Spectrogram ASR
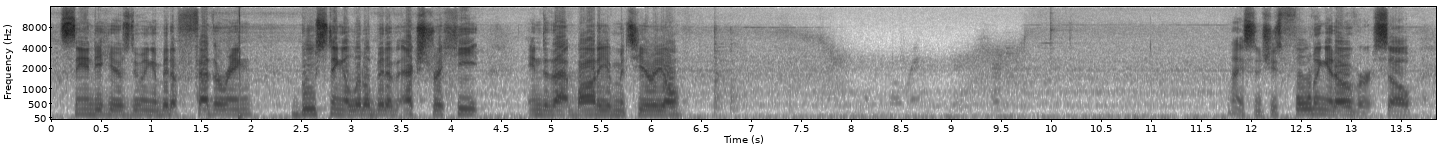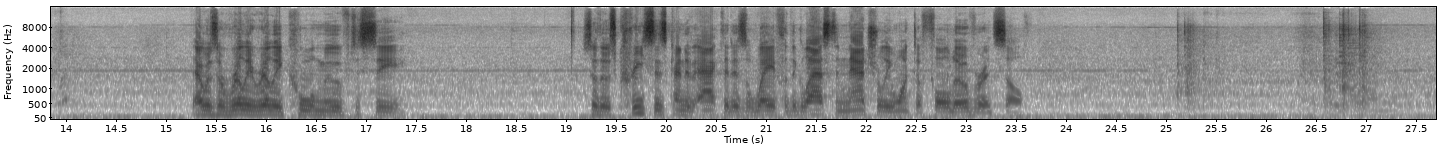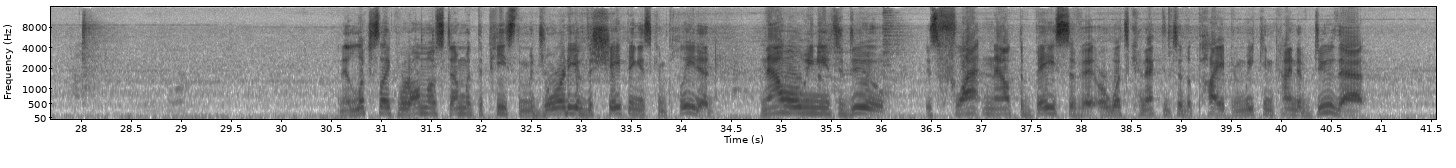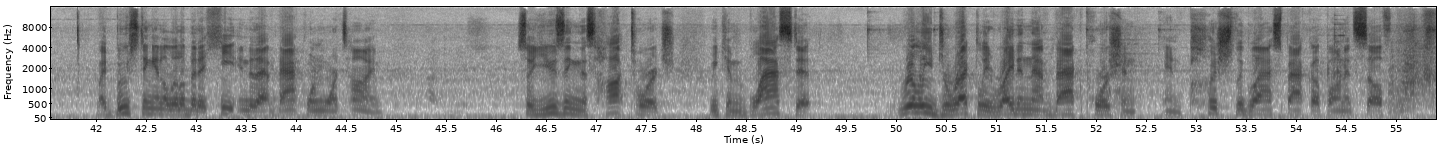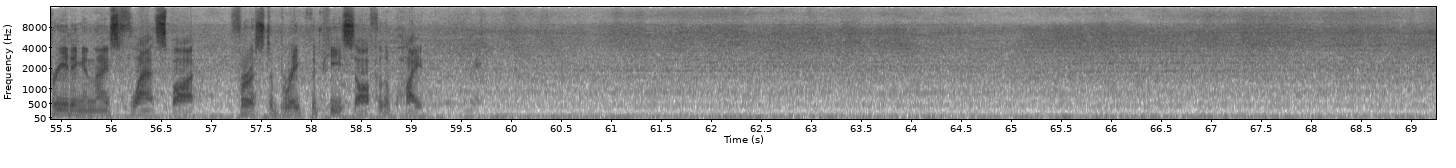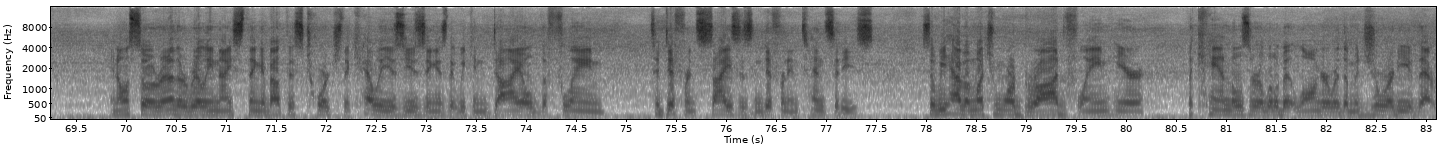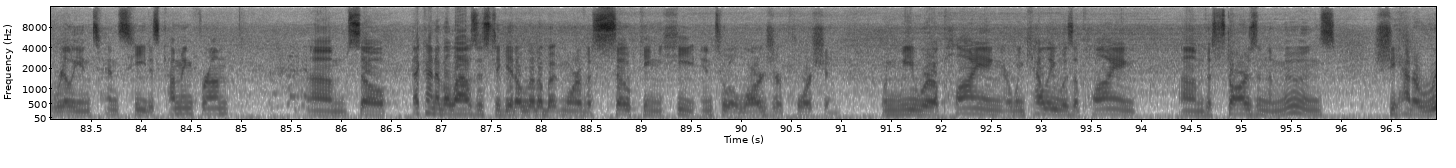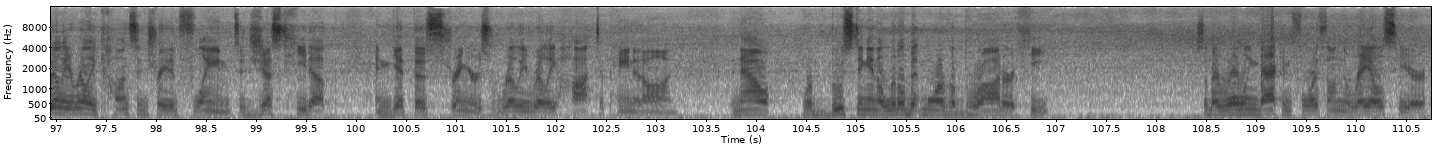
Sandy here is doing a bit of feathering, boosting a little bit of extra heat into that body of material. Nice, and she's folding it over. So that was a really, really cool move to see. So those creases kind of acted as a way for the glass to naturally want to fold over itself. And it looks like we're almost done with the piece. The majority of the shaping is completed. Now all we need to do is flatten out the base of it or what's connected to the pipe and we can kind of do that by boosting in a little bit of heat into that back one more time. So using this hot torch, we can blast it really directly right in that back portion and push the glass back up on itself, creating a nice flat spot for us to break the piece off of the pipe. And also another really nice thing about this torch that Kelly is using is that we can dial the flame to different sizes and different intensities. So we have a much more broad flame here. The candles are a little bit longer where the majority of that really intense heat is coming from. Um, so that kind of allows us to get a little bit more of a soaking heat into a larger portion. When we were applying, or when Kelly was applying um, the stars and the moons, she had a really, really concentrated flame to just heat up and get those stringers really, really hot to paint it on. But now we're boosting in a little bit more of a broader heat. So by rolling back and forth on the rails here,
